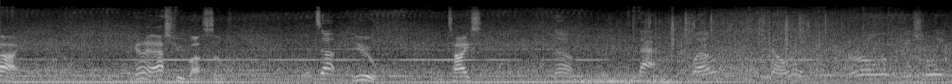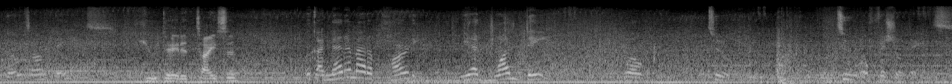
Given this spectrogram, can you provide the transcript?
Sky, I gotta ask you about something. What's up? You and Tyson. No. That. Well, you know, a girl occasionally goes on dates. You dated Tyson? Look, I met him at a party. We had one date. Well, two. Two official dates.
